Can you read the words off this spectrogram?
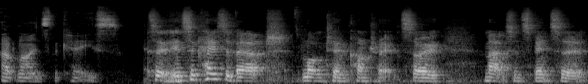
outlines the case. So it's a case about long-term contracts. So Marks and Spencer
